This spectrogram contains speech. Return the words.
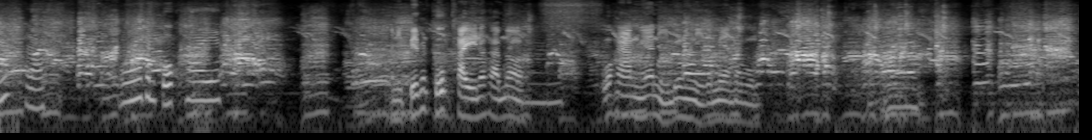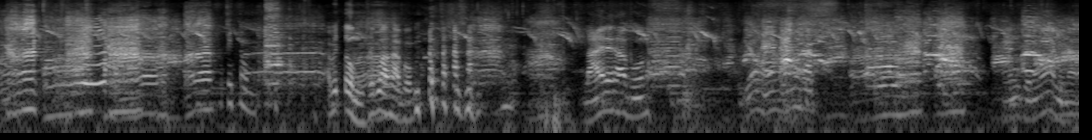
ฮะเหรออ๋อเป็น กกไข่อันนี้เป็ดมันกบไข่เนาะครับเนาะโอ้ห่านแม่นี่เบิ่งนี่ก็แม่นครับผมไปต้มเอาไปต้มใช่ป่ะครับผม หลายเลยครับผม เดี๋ยวให้อาหารนะครับอาหารจะนอนอยู่นะ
